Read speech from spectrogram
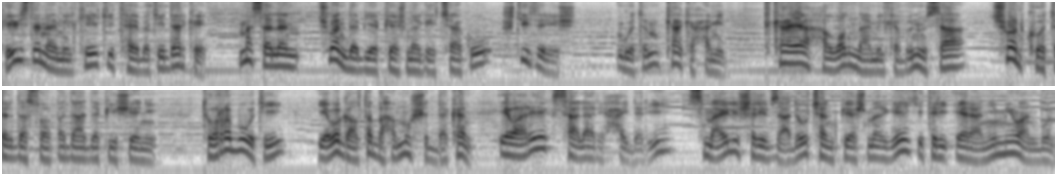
پێویستە نامیلکەیەکی تایبەتی دەرکەین مەسەلەن چۆن دەبیە پێشمەرگەی چاک و شتی تریش گوتم کاکە حەمید تکایە هەوڵ نامیلکە بنووسە چۆن کۆتر دە سۆپەدا دەپیشێنی تۆڕە بوتی ئێوە گالتە بە هەموو شت دەکەن ئێوارەیەک سالاری حیدەری سمایلی شەریفزادە و چەند پێشمەرگەیەکی تری ئێرانی میوان بوون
